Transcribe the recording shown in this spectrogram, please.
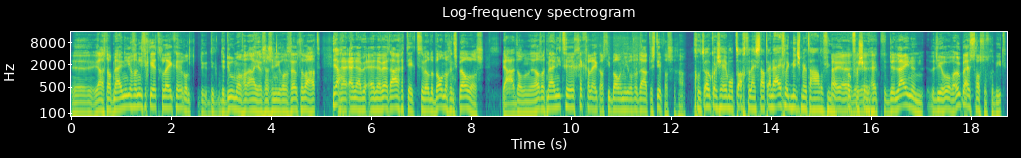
uh, ja, is dat mij in ieder geval niet verkeerd geleken. Want de, de, de doelman van Ajax was in ieder geval veel te laat. Ja. En, hij, en, hij, en hij werd aangetikt terwijl de bal nog in het spel was. Ja, dan had het mij niet uh, gek geleken als die bal in ieder geval daar op de stip was gegaan. Goed, ook als je helemaal op de achterlijn staat en er eigenlijk niks meer te halen viel. Ja, ja, ook voor de, het, de lijnen die horen ook bij het strafschopgebied.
